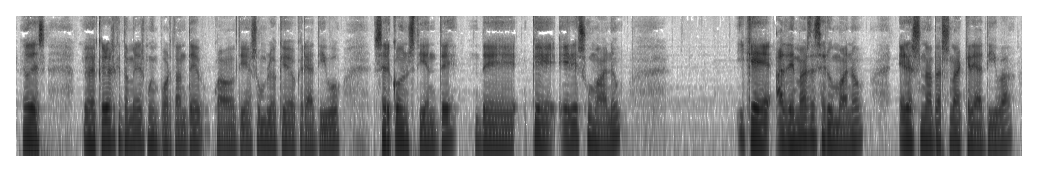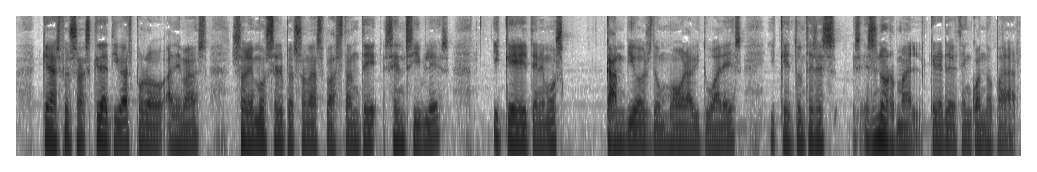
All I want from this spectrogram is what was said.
Entonces, lo que creo es que también es muy importante cuando tienes un bloqueo creativo ser consciente de que eres humano y que además de ser humano eres una persona creativa que las personas creativas, por además, solemos ser personas bastante sensibles y que tenemos cambios de humor habituales y que entonces es, es, normal querer de vez en cuando parar.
